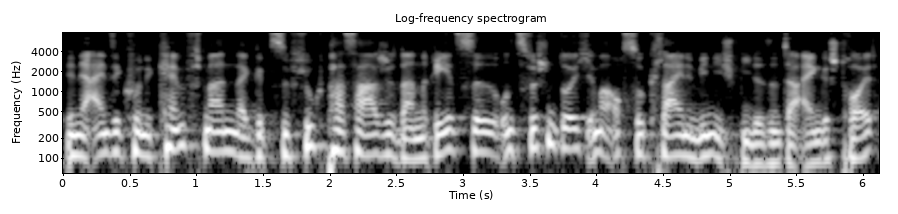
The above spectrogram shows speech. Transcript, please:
In der einen Sekunde kämpft man, da gibt's eine Flugpassage, dann Rätsel und zwischendurch immer auch so kleine Minispiele sind da eingestreut.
